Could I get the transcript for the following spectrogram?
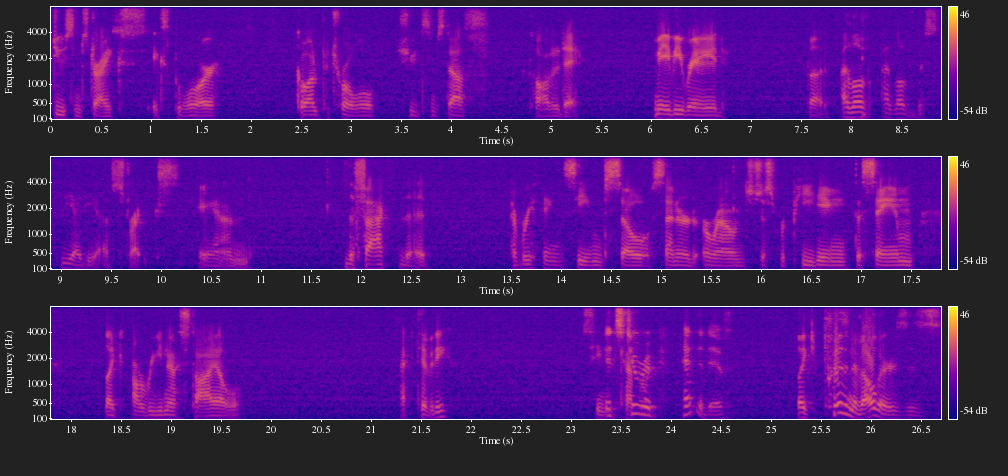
do some strikes, explore, go on patrol, shoot some stuff, call it a day. Maybe raid, but I love I love this the idea of strikes and the fact that everything seemed so centered around just repeating the same like arena style activity. Seemed It's too of- repetitive. Like Prison of Elders is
